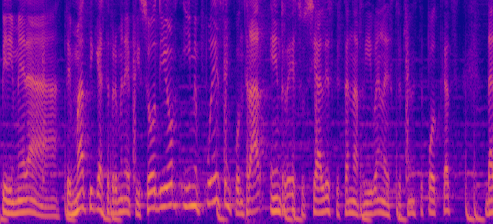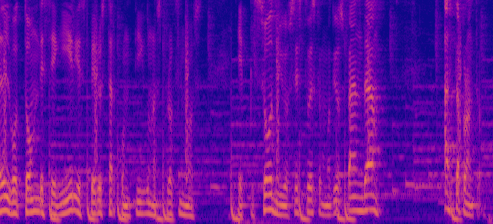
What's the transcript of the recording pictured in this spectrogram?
primera temática, este primer episodio y me puedes encontrar en redes sociales que están arriba en la descripción de este podcast. Dale el botón de seguir y espero estar contigo en los próximos episodios. Esto es como Dios Panda. Hasta pronto.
